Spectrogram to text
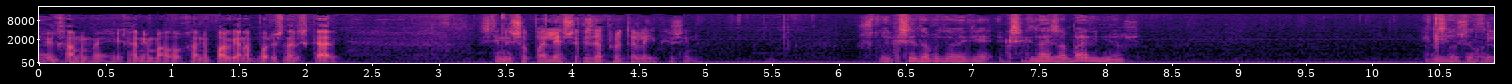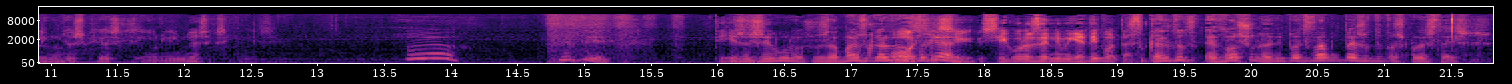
Ναι. Χάνουμε, χάνει ομάδα, χάνει πάω για να μπορέσει να ρισκάρει. Στην ισοπαλία, στο 61η αλλαγή ποιος είναι; Στο 61η αλλαγή ξεκινάει Ζαμπάρι Λιμιό. Ο Λιμιό θα ξεκινήσει. Γιατί. Είσαι σίγουρος; Ο Ζαμπάρι στο καλύτερο Όχι, σί, σίγουρος δεν είμαι για τίποτα. Στο καλύτερο, εδώ σου λέω είναι η πρώτη φορά που παίζονται τόσες πολλές θέσεις.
